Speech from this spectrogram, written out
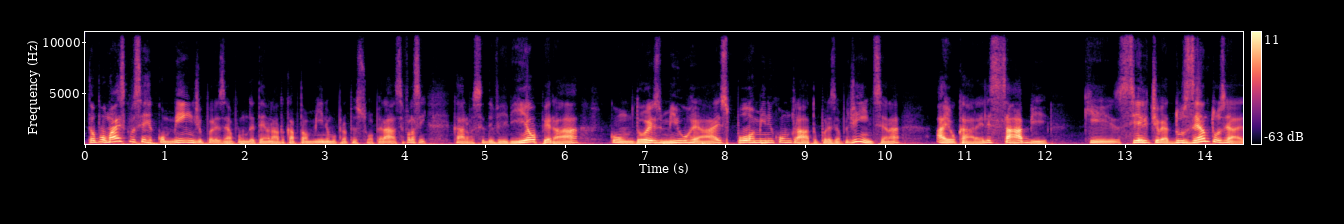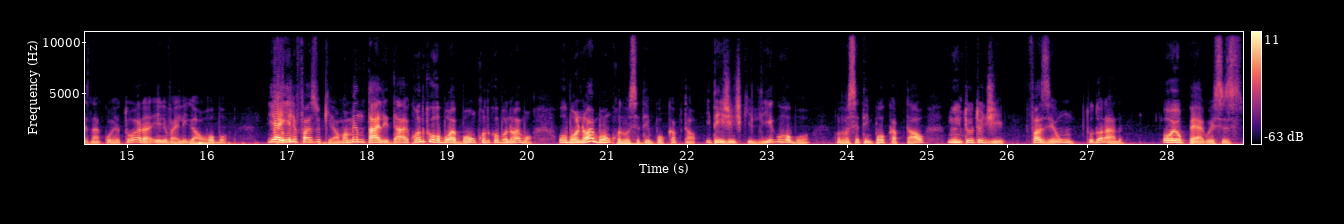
Então, por mais que você recomende, por exemplo, um determinado capital mínimo para a pessoa operar, você fala assim, cara, você deveria operar com dois mil reais por mini contrato, por exemplo, de índice, né? Aí o cara, ele sabe que se ele tiver 200 reais na corretora, ele vai ligar o robô. E aí ele faz o quê? É uma mentalidade. Quando que o robô é bom, quando que o robô não é bom. O robô não é bom quando você tem pouco capital. E tem gente que liga o robô quando você tem pouco capital, no intuito de fazer um tudo ou nada. Ou eu pego esses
